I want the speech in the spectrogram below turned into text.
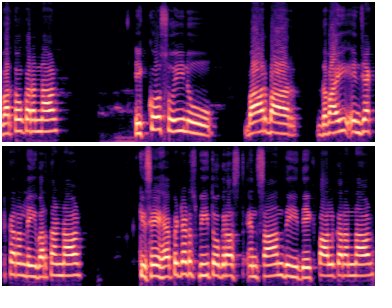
ਵਰਤੋਂ ਕਰਨ ਨਾਲ, ਇੱਕੋ ਸੂਈ ਨੂੰ ਬਾਰ-ਬਾਰ ਦਵਾਈ ਇੰਜੈਕਟ ਕਰਨ ਲਈ ਵਰਤਣ ਨਾਲ ਕਿਸੇ ਹੈਪੇਟਾਈਟਸ ਬੀ ਤੋਂ ਗ੍ਰਸਤ ਇਨਸਾਨ ਦੀ ਦੇਖਭਾਲ ਕਰਨ ਨਾਲ।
